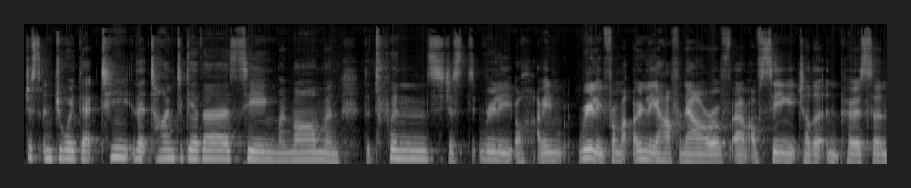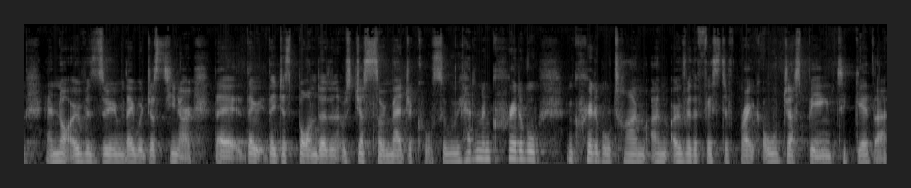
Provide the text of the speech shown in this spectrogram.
just enjoyed that tea, that time together, seeing my mom and the twins. Just really, oh, I mean, really, from only a half an hour of um, of seeing each other in person and not over Zoom, they were just, you know, they they they just bonded, and it was just so magical. So we had an incredible, incredible time um, over the festive break, all just being together.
